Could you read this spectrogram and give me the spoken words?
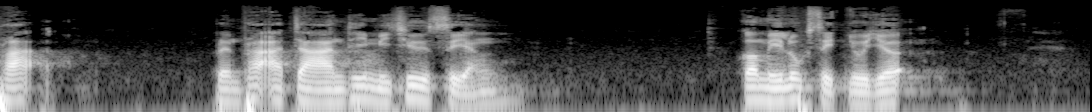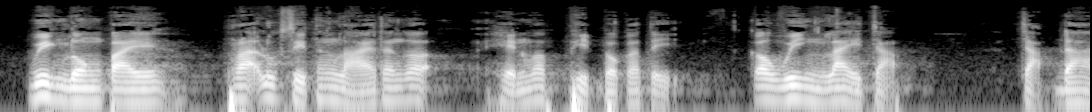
พระ เป็นพระอาจารย์ที่มีชื่อเสียง ก็มีลูกศิษย์อยู่เยอะ วิ่งลงไปพระลูกศิษย์ทั้งหลายท่านก็เห็นว่าผิดปกติ ก็วิ่งไล่จับจับได้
